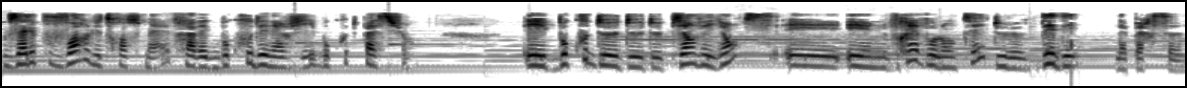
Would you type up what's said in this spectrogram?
vous allez pouvoir lui transmettre avec beaucoup d'énergie, beaucoup de passion et beaucoup de, bienveillance et, une vraie volonté de d'aider la personne.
